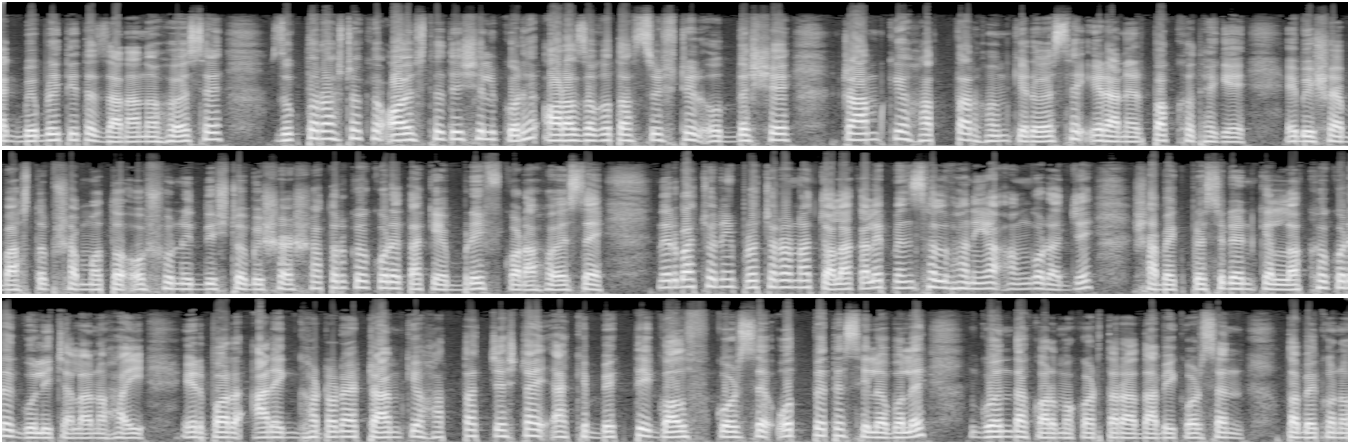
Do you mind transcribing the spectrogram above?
এক বিবৃতিতে জানানো হয়েছে, যুক্তরাষ্ট্রকে অস্থিতিশীল করে অরাজকতা সৃষ্টির উদ্দেশ্যে ট্রাম্পকে হত্যার হুমকি রয়েছে ইরানের পক্ষ থেকে। এ বিষয়ে বাস্তবসম্মত ও সুনির্দিষ্ট বিষয়ে সতর্ক করে তাকে ব্রিফ করা হয়েছে। নির্বাচনী প্রচারণা চলাকালে পেনসিলভানিয়া অঙ্গরাজ্যে সাবেক প্রেসিডেন্টকে লক্ষ্য করে গুলি চালানো হয়। এরপর আরেক ঘটনায় ট্রাম্পকে হত্যার চেষ্টায় এক ব্যক্তি গলফ কোর্সে ওত পেতেছিল বলে গোয়েন্দা কর্মকর্তারা দাবি করছেন। তবে কোনো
